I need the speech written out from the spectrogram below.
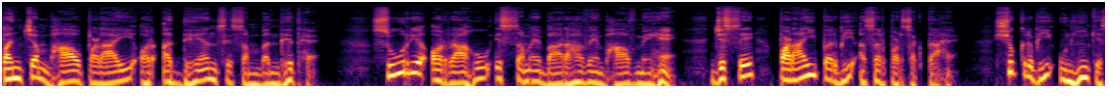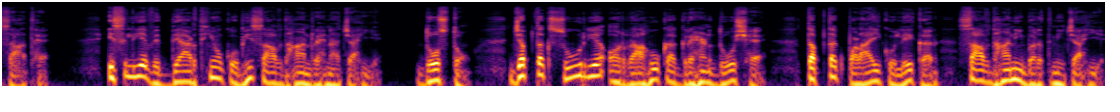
पंचम भाव पढ़ाई और अध्ययन से संबंधित है। सूर्य और राहु इस समय बारहवें भाव में हैं, जिससे पढ़ाई पर भी असर पड़ सकता है। शुक्र भी उन्हीं के साथ है। इसलिए विद्यार्थियों को भी सावधान रहना चाहिए। दोस्तों, जब तक सूर्य और राहु का ग्रहण दोष है, तब तक पढ़ाई को लेकर सावधानी बरतनी चाहिए।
